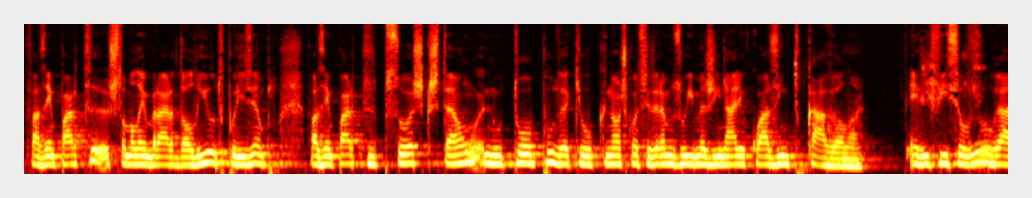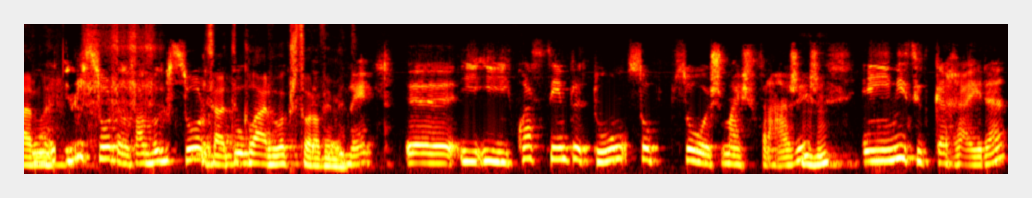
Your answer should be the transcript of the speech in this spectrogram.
fazem parte, estou-me a lembrar de Hollywood, por exemplo, fazem parte de pessoas que estão no topo daquilo aquilo que nós consideramos o imaginário quase intocável, não é? É difícil de julgar, não é? Agressor, estamos a falar do agressor. Exato, do, claro, do agressor, obviamente. É? Uh, e, e, quase sempre atuam sobre pessoas mais frágeis, uhum. em início de carreira,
